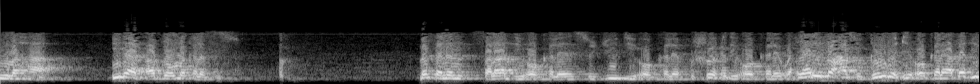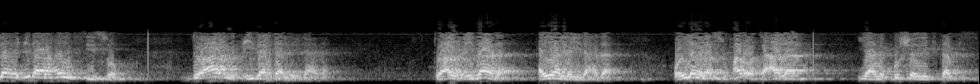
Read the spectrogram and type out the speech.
uu lahaa inaad addoommo kala siiso masalan salaadii oo kale sujuuddii oo kale khushuucdii oo kale waxyaalihii noocaasoo gawracii oo kale haddaad ilaahay cid aan ahayn siiso ducaau cibaada la yidhahda ducaau cibaada ayaa la yidhaahdaa. Oo ilahi baa subxaana wa tacaala yani ku sheegay kitaabkiisa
